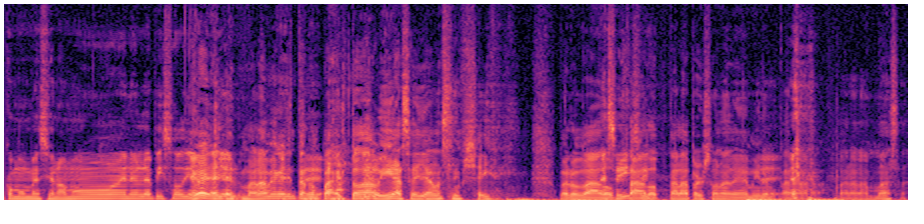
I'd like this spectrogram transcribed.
como mencionamos en el episodio. mala mía que te este, interrumpa, él todavía se llama Slim Shady. Pero adopta, adopta a la persona de Eminem para, para las masas.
